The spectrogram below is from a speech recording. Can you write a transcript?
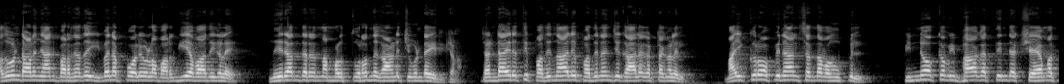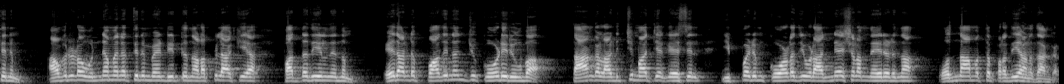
അതുകൊണ്ടാണ് ഞാൻ പറഞ്ഞത് ഇവനെപ്പോലെയുള്ള വർഗീയവാദികളെ നിരന്തരം നമ്മൾ തുറന്നു കാണിച്ചുകൊണ്ടേയിരിക്കണം. രണ്ടായിരത്തി പതിനാല് പതിനഞ്ച് കാലഘട്ടങ്ങളിൽ മൈക്രോ ഫിനാൻസ് എന്ന വകുപ്പിൽ പിന്നോക്ക വിഭാഗത്തിന്റെ ക്ഷേമത്തിനും അവരുടെ ഉന്നമനത്തിനും വേണ്ടിയിട്ട് നടപ്പിലാക്കിയ പദ്ധതിയിൽ നിന്നും ഏതാണ്ട് പതിനഞ്ച് കോടി രൂപ താങ്കൾ അടിച്ചു മാറ്റിയ കേസിൽ ഇപ്പോഴും കോടതിയുടെ അന്വേഷണം നേരിടുന്ന ഒന്നാമത്തെ പ്രതിയാണ് താങ്കൾ.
